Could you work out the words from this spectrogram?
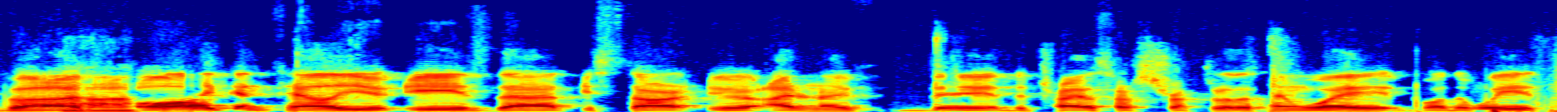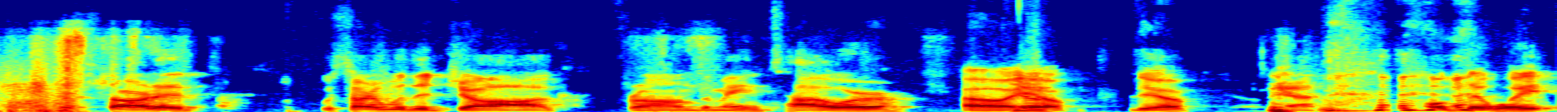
But Uh-huh. all I can tell you is that it start. uh, I don't know if the, the trials are structured the same way, but the way it started, we started with a jog from the main tower oh, Yep. yep, yep. all the way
